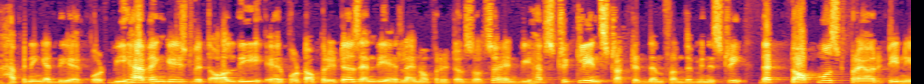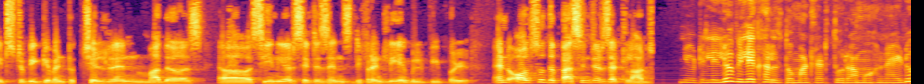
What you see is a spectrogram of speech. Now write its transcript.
happening at the airport. We have engaged with all the airport operators and the airline operators also, and we have strictly instructed them from the ministry that topmost priority needs to be given to children, mothers, uh, senior citizens, differently able people, and also the passengers at large. న్యూఢిల్లీలో విలేకరులతో మాట్లాడుతూ రామ్మోహన్ నాయుడు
